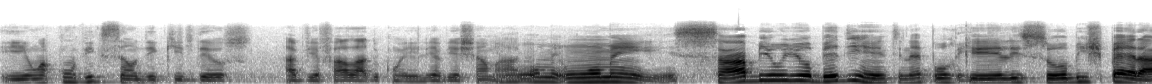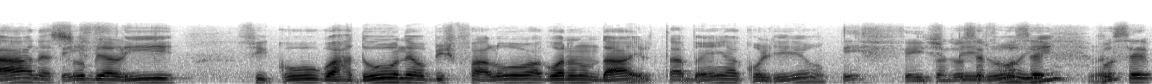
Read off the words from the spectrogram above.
e uma convicção de que Deus havia falado com ele e havia chamado. Um homem, um homem sábio e obediente, né? Porque Perfeito. ele soube esperar, né? Soube Perfeito. ali, ficou, guardou, né? O bicho falou, agora não dá, ele tá bem, acolheu. Perfeito. Quando você, você, e, né? Você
